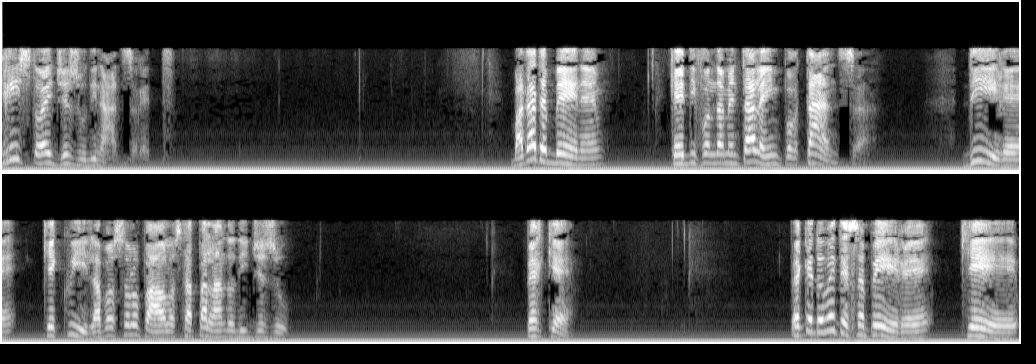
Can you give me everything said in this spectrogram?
Cristo è Gesù di Nazareth. Badate bene che è di fondamentale importanza dire che qui l'Apostolo Paolo sta parlando di Gesù. Perché? Perché dovete sapere che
